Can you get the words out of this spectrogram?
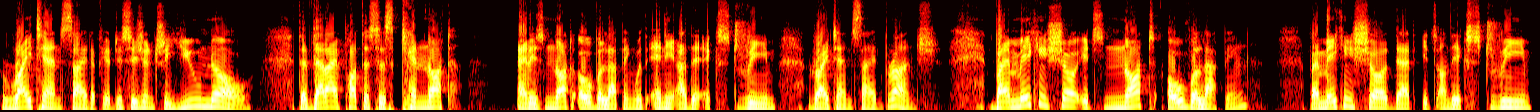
right hand side of your decision tree, you know that that hypothesis cannot and is not overlapping with any other extreme right hand side branch. By making sure it's not overlapping, by making sure that it's on the extreme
